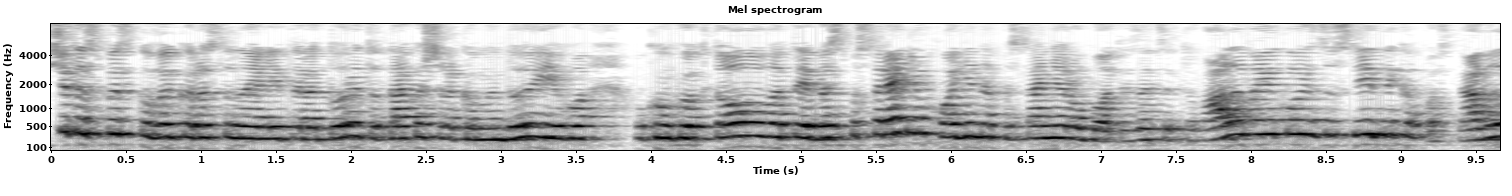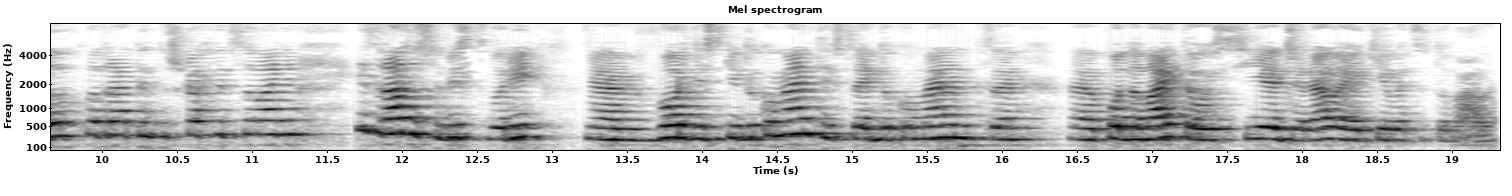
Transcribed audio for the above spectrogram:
Щодо списку використаної літератури, то також рекомендую його укомплектовувати безпосередньо в ході написання роботи. Зацитували ви якогось дослідника, поставили в квадратних дужках відсилання і зразу собі створіть вордівський документ, і в цей документ е, подавайте усі джерела, які ви цитували.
